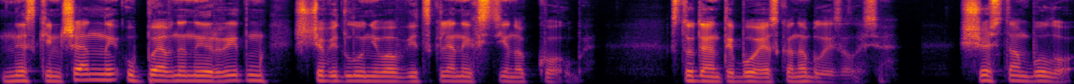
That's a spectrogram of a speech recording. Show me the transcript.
нескінченний упевнений ритм, що відлунював від скляних стінок колби. Студенти боязко наблизилися. Щось там було,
